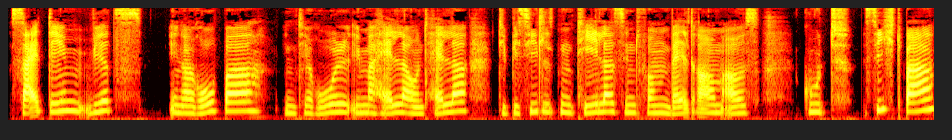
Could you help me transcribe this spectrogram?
Seitdem wird es in Europa, in Tirol immer heller und heller. Die besiedelten Täler sind vom Weltraum aus gut sichtbar.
